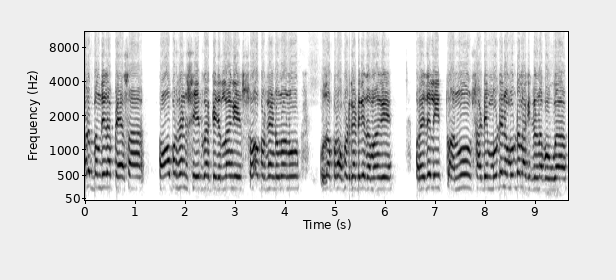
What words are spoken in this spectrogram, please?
ਹਰ ਬੰਦੇ ਦਾ ਪੈਸਾ 100% ਸੇਵ ਕਰਕੇ ਚੱਲਾਂਗੇ 100% ਉਹਨਾਂ ਨੂੰ ਉਹਦਾ ਪ੍ਰੋਫਿਟ ਕੱਢ ਕੇ ਦਵਾਂਗੇ। ਪਰ ਇਹਦੇ ਲਈ ਤੁਹਾਨੂੰ ਸਾਡੇ ਮੋਢੇ ਨਾਲ ਮੋਢਾ ਲਾ ਕੇ ਚੱਲਣਾ ਪਊਗਾ।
